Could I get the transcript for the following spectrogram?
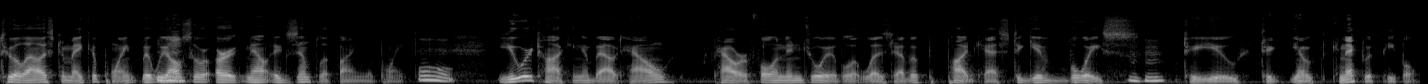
to allow us to make a point, but we Mhm. also are now exemplifying the point. Mm-hmm. You were talking about how powerful and enjoyable it was to have a podcast to give voice Mhm. to you to you know connect with people.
